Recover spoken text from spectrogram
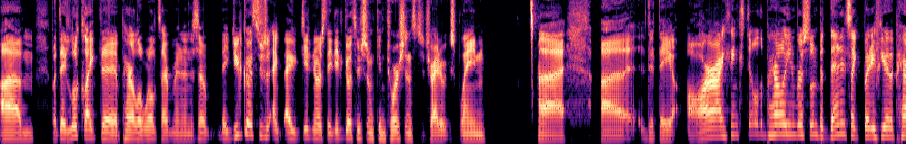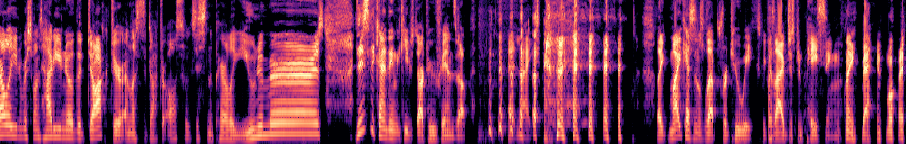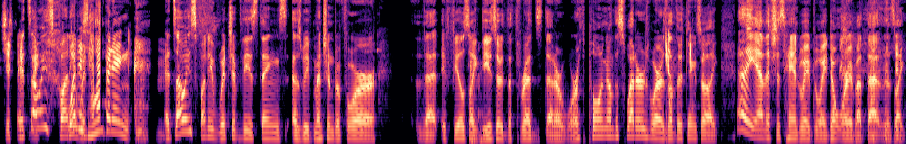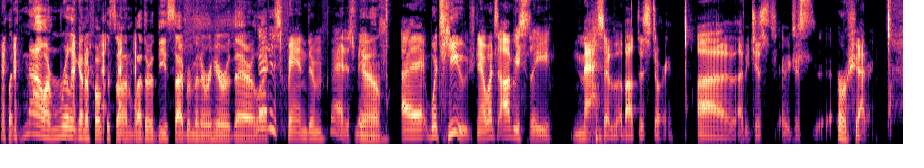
um, but they look like the parallel world Cybermen, and so they do go through. I, I did notice they did go through some contortions to try to explain uh uh that they are i think still the parallel universe one but then it's like but if you're the parallel universe ones how do you know the doctor unless the doctor also exists in the parallel universe this is the kind of thing that keeps doctor who fans up at night like mike hasn't slept for two weeks because i've just been pacing like back and forth just it's like, always funny. what is happening it's always funny which of these things, as we've mentioned before, that it feels like these are the threads that are worth pulling on the sweaters, whereas Yeah. other things are like, oh yeah, that's just hand waved away. Don't worry about that. And it's like, but now I'm really going to focus on whether these Cybermen are here or there. Like, that is fandom that is fandom yeah, uh, what's huge now what's obviously massive about this story uh i mean just I mean, just earth shattering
